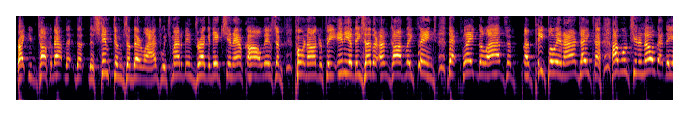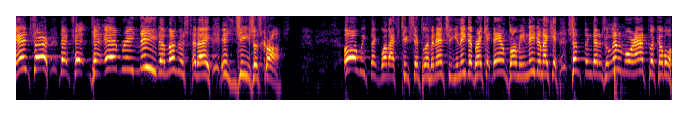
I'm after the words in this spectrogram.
Right? You can talk about the, the, the, symptoms of their lives, which might have been drug addiction, alcoholism, pornography, any of these other ungodly things that plague the lives of, of people in our day. daytime. I want you to know that the answer that to, to every need among us today is Jesus Christ. Oh, we think, well, that's too simple of an answer. You need to break it down for me. You need to make it something that is a little more applicable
